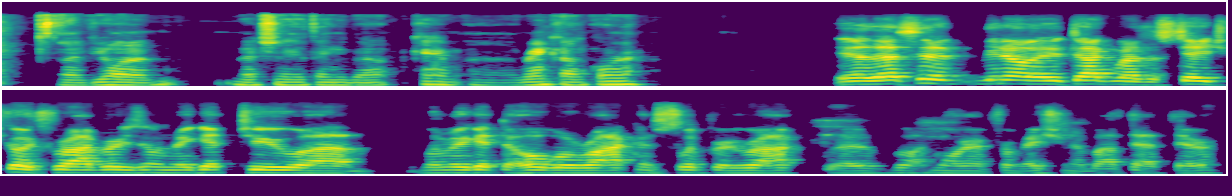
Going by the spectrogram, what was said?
Uh, if you want to mention anything about Cam uh, Rincon Corner. Yeah, that's it. You know, they talk about the stagecoach robberies when we get to um, when we get to Hobo Rock and Slippery Rock. a lot more information about that there.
